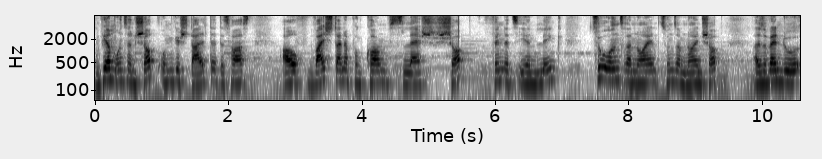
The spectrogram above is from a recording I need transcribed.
Wir haben unseren Shop umgestaltet. Das heißt, auf weißsteiner.com slash shop findet ihr einen Link zu, unserer neuen, zu unserem neuen Shop. Also wenn du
